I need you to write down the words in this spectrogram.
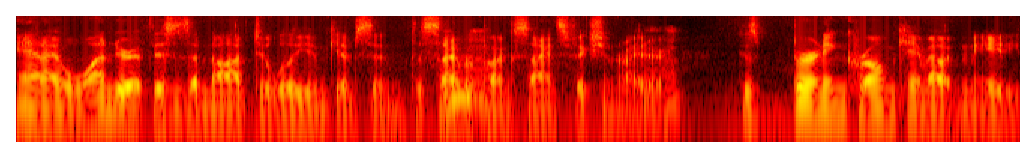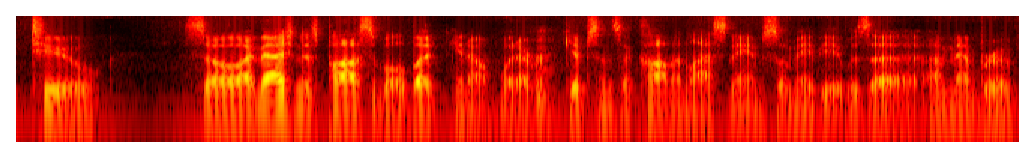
And I wonder if this is a nod to William Gibson, the cyberpunk mm-hmm. science fiction writer. Because. Burning Chrome came out in 82. So I imagine it's possible, but you know, whatever. Mm-hmm. Gibson's a common last name, so maybe it was a, a member of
